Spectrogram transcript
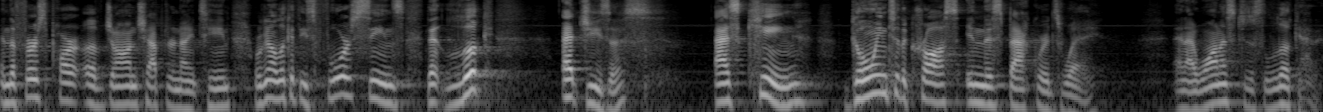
in the first part of John chapter 19. We're going to look at these four scenes that look at Jesus as king going to the cross in this backwards way. And I want us to just look at it.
